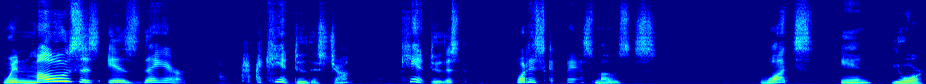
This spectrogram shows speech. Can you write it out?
when Moses is there, I can't do this, John. I can't do this. What is God ask Moses? What's in your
